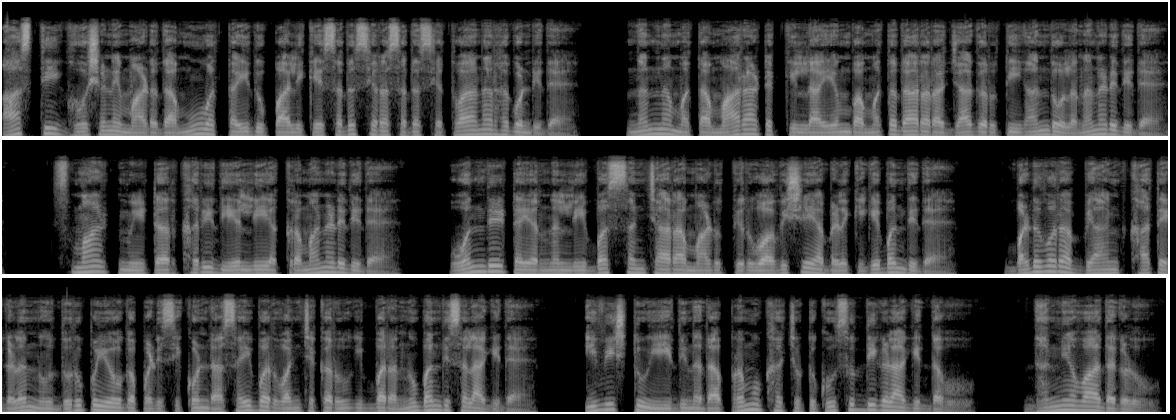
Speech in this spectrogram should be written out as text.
ಆಸ್ತಿ ಘೋಷಣೆ ಮಾಡದ ಮೂವತ್ತೈದು ಪಾಲಿಕೆ ಸದಸ್ಯರ ಸದಸ್ಯತ್ವ ಅನರ್ಹಗೊಂಡಿದೆ. ನನ್ನ ಮತ ಮಾರಾಟಕ್ಕಿಲ್ಲ ಎಂಬ ಮತದಾರರ ಜಾಗೃತಿ ಆಂದೋಲನ ನಡೆದಿದೆ. ಸ್ಮಾರ್ಟ್ ಮೀಟರ್ ಖರೀದಿಯಲ್ಲಿ ಅಕ್ರಮ ನಡೆದಿದೆ. ಒಂದೇ ಟೈರ್ನಲ್ಲಿ ಬಸ್ ಸಂಚಾರ ಮಾಡುತ್ತಿರುವ ವಿಷಯ ಬೆಳಕಿಗೆ ಬಂದಿದೆ. ಬಡವರ ಬ್ಯಾಂಕ್ ಖಾತೆಗಳನ್ನು ದುರುಪಯೋಗಪಡಿಸಿಕೊಂಡ ಸೈಬರ್ ವಂಚಕರು ಇಬ್ಬರನ್ನು ಬಂಧಿಸಲಾಗಿದೆ. ಇವಿಷ್ಟು ಈ ದಿನದ ಪ್ರಮುಖ ಚುಟುಕು ಸುದ್ದಿಗಳಾಗಿದ್ದವು. ಧನ್ಯವಾದಗಳು.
